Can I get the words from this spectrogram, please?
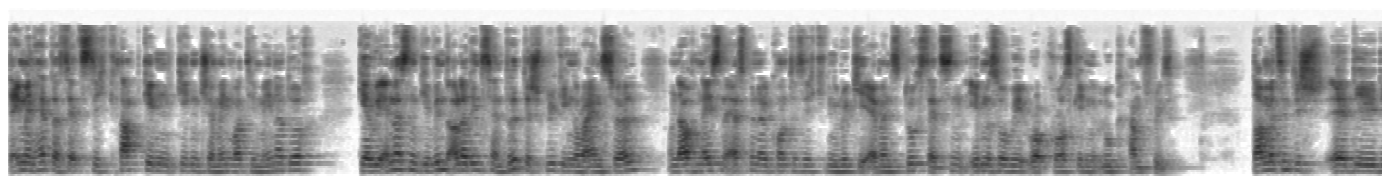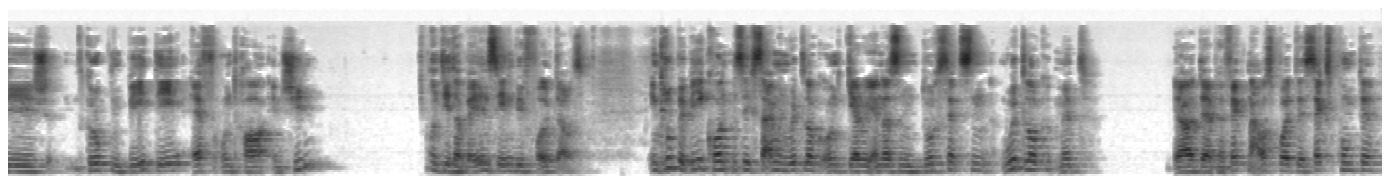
Damon Hatter setzt sich knapp gegen, gegen Jermaine Watimena durch. Gary Anderson gewinnt allerdings sein drittes Spiel gegen Ryan Searle und auch Nathan Aspinall konnte sich gegen Ricky Evans durchsetzen, ebenso wie Rob Cross gegen Luke Humphreys. Damit sind die, äh, die, die Gruppen B, D, F und H entschieden und die Tabellen sehen wie folgt aus. In Gruppe B konnten sich Simon Whitlock und Gary Anderson durchsetzen. Whitlock mit ja, der perfekten Ausbeute, sechs Punkte.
